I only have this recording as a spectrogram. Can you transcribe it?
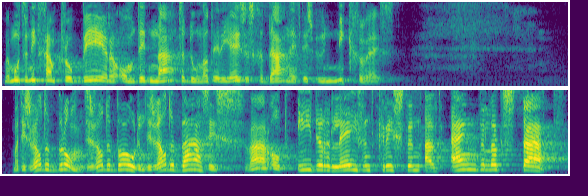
We moeten niet gaan proberen om dit na te doen. Wat de Heer Jezus gedaan heeft, is uniek geweest. Maar het is wel de bron, het is wel de bodem, het is wel de basis waarop ieder levend christen uiteindelijk staat.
